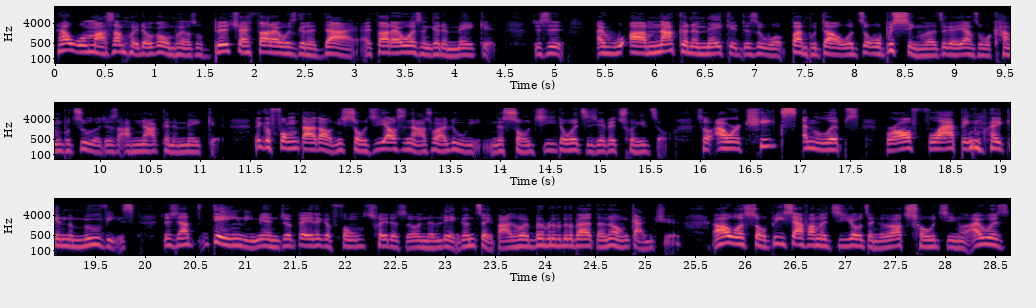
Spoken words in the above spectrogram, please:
然后我马上回头跟我朋友说，bitch，I thought I was gonna die，I thought I wasn't gonna make it，就是。I I'm not gonna make it，就是我办不到，我这我不行了，这个样子我扛不住了，就是 I'm not gonna make it。那个风大到你手机要是拿出来录影，你的手机都会直接被吹走。So our cheeks and lips were all flapping like in the movies，就像电影里面就被那个风吹的时候，你的脸跟嘴巴都会的那种感觉。然后我手臂下方的肌肉整个都要抽筋了。I was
